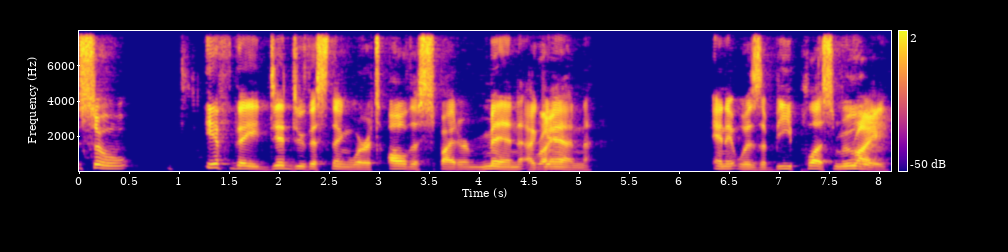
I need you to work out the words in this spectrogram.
So if they did do this thing where it's all the Spider Men again, and it was a B plus movie, Right.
